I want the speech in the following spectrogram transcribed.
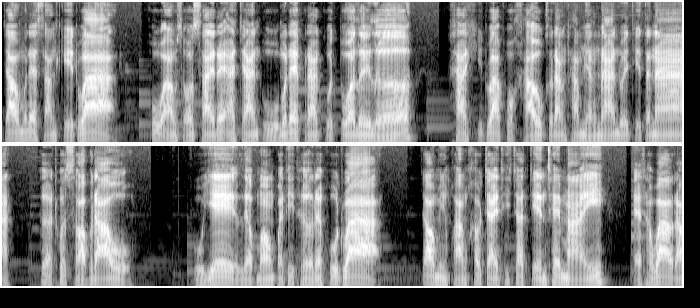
เจ้าไม่ได้สังเกตว่า ผู้อาวุโสไซและอาจารย์อู่ไม่ได้ปรากฏตัวเลยเหรอข้าคิดว่าพวกเขากำลังทำอย่างนั้นโดยเจตนา พื่อทดสอบเราอูเย่เหลือบมองไปที่เธอและพูดว่า เจ้ามีความเข้าใจที่ชัดเจนใช่ไหม แต่ทว่าเรา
